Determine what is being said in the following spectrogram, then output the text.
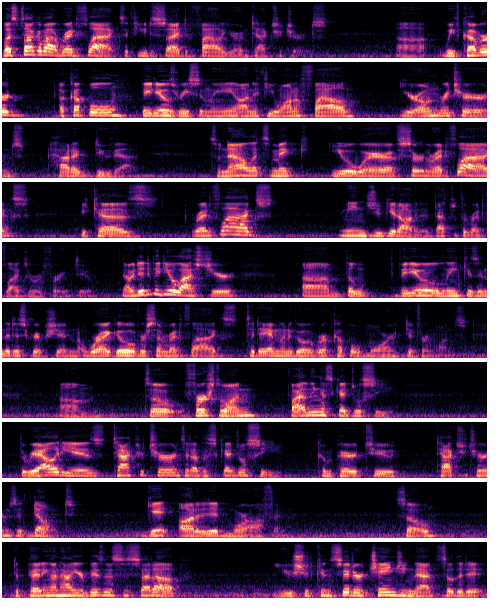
let's talk about red flags if you decide to file your own tax returns. Uh, we've covered a couple videos recently on if you want to file your own returns, how to do that. So now let's make you aware of certain red flags because red flags means you get audited. That's what the red flags are referring to. Now, I did a video last year. Um, the video link is in the description where I go over some red flags. Today, I'm going to go over a couple more different ones. Um, so, first one filing a Schedule C. The reality is, tax returns that have a Schedule C compared to tax returns that don't get audited more often. So, depending on how your business is set up, you should consider changing that so that it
